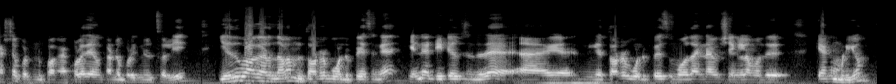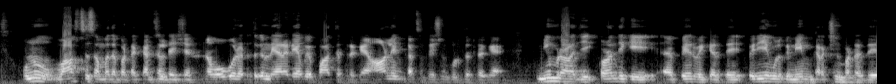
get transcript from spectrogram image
கஷ்டப்பட்டு இருப்பாங்க குலதெய்வம் கண்டுபிடிக்கணும்னு சொல்லி. எதுவாக இருந்தாலும் தொடர்பு கொண்டு பேசுங்க. என்ன டீட்டெயில்ஸ்ன்றதை நீங்க தொடர்பு கொண்டு பேசும்போது தான் என்ன விஷயங்கள்லாம் வந்து கேட்க முடியும். இன்னும் வாஸ்து சம்பந்தப்பட்ட கன்சல்டேஷன் நான் ஒவ்வொரு இடத்துக்கும் நேரடியாக போய் பார்த்துட்டு இருக்கேன் ஆன்லைன் கன்சல்டேஷன் கொடுத்துட்டு இருக்கேன் நியூமராலஜி குழந்தைக்கு பேர் வைக்கிறது பெரியவங்களுக்கு நேம் கரெக்ஷன் பண்றது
